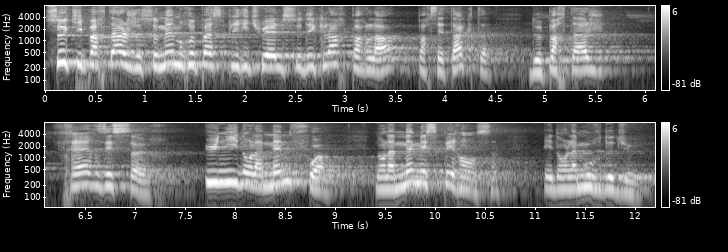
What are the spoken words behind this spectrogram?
Ceux qui partagent ce même repas spirituel se déclarent par là, par cet acte de partage, frères et sœurs, unis dans la même foi, dans la même espérance et dans l'amour de Dieu.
